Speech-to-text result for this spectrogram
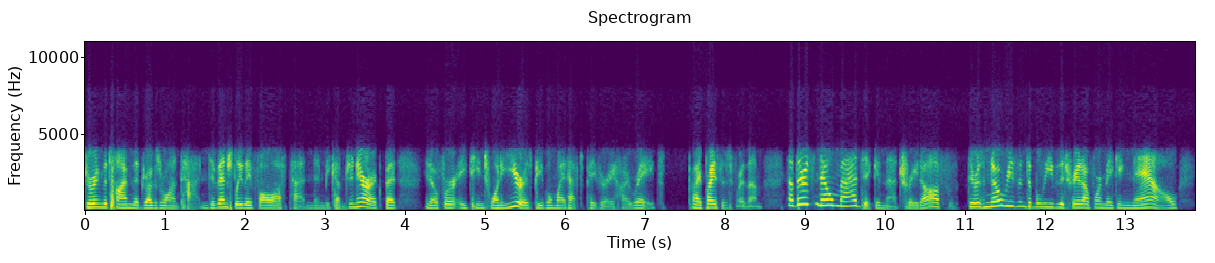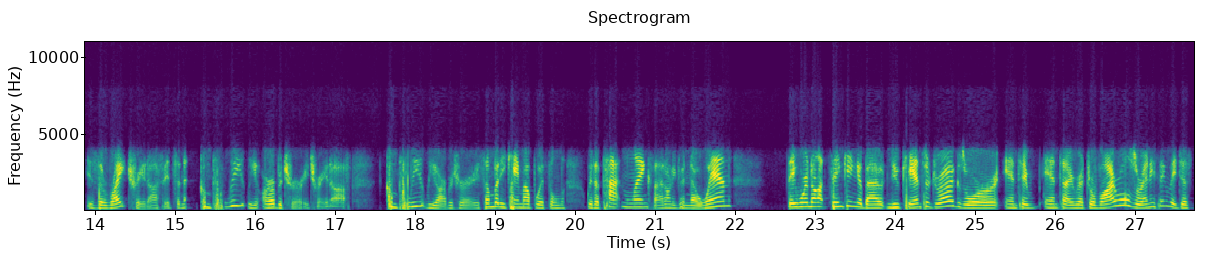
during the time that drugs are on patent. Eventually, they fall off patent and become generic, but you know, for 18, 20 years, people might have to pay very high rates, high prices for them. Now, there's no magic in that trade-off. There's no reason to believe the trade-off we're making now is the right trade-off. It's a completely arbitrary trade-off. Completely arbitrary. Somebody came up with a with a patent length. I don't even know when they were not thinking about new cancer drugs or anti antiretrovirals or anything. They just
